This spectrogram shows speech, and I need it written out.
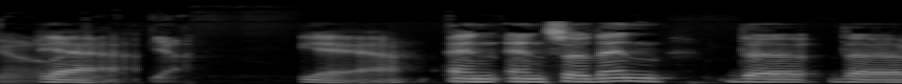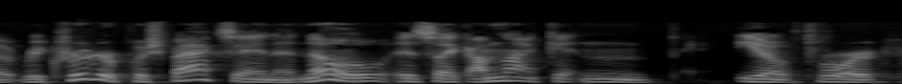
You know yeah. yeah. Yeah. And and so then the the recruiter pushed back saying that no it's like i'm not getting you know for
